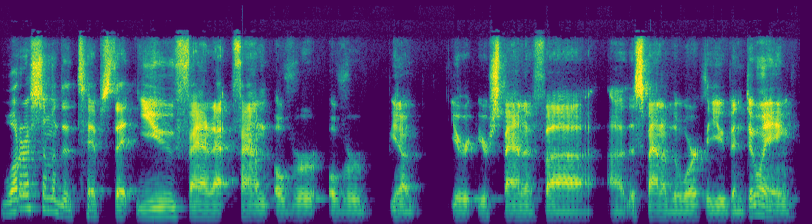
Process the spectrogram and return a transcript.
What are some of the tips that you found found over over you know your your span of uh, uh, the span of the work that you've been doing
